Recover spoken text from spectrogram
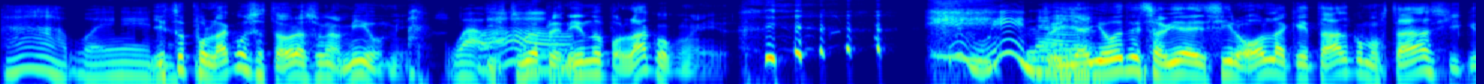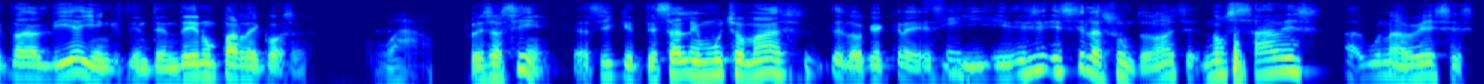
Ah, Y bueno. estos polacos hasta ahora son amigos míos. Wow. Y estuve aprendiendo polaco con ellos. Qué bueno. Entonces ya yo les sabía decir hola, ¿qué tal? ¿Cómo estás? Y qué tal el día y en- entender un par de cosas. Wow. Pues así, así que te salen mucho más de lo que crees. Sí. Y, y ese, ese es el asunto, ¿no? No sabes algunas veces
